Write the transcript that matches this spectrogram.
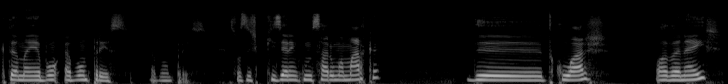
Que também é bom, a bom preço. A bom preço. Se vocês quiserem começar uma marca de, de colares ou de anéis,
